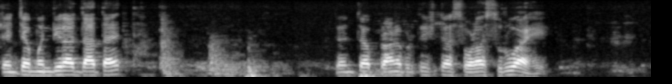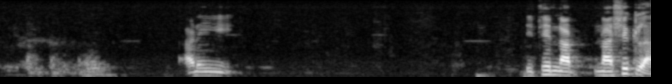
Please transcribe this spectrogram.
त्यांच्या मंदिरात जात आहेत. त्यांचा प्राणप्रतिष्ठा सोहळा सुरू आहे. आणि इथे ना नाशिकला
